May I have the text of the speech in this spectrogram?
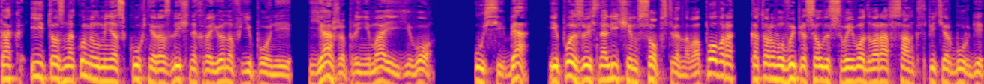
Так Ито знакомил меня с кухней различных районов Японии. Я же, принимая его у себя и пользуясь наличием собственного повара, которого выписал из своего двора в Санкт-Петербурге,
